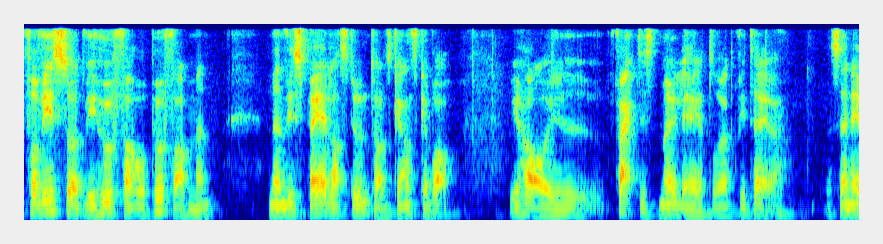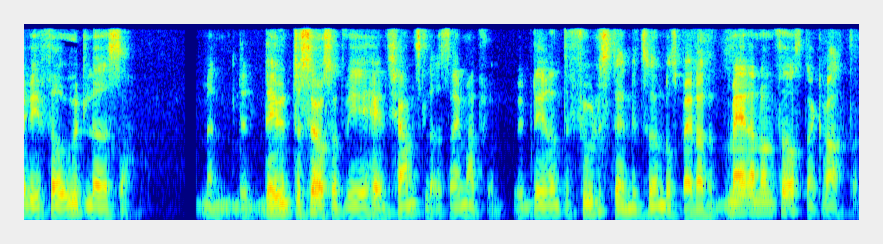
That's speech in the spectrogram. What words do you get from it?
förvisso att vi huffar och puffar men, men vi spelar stundtals ganska bra. Vi har ju faktiskt möjligheter att kvittera. Sen är vi för uddlösa. Men det, det är ju inte så, så att vi är helt chanslösa i matchen. Vi blir inte fullständigt sönderspelade. Mer än de första kvarten.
